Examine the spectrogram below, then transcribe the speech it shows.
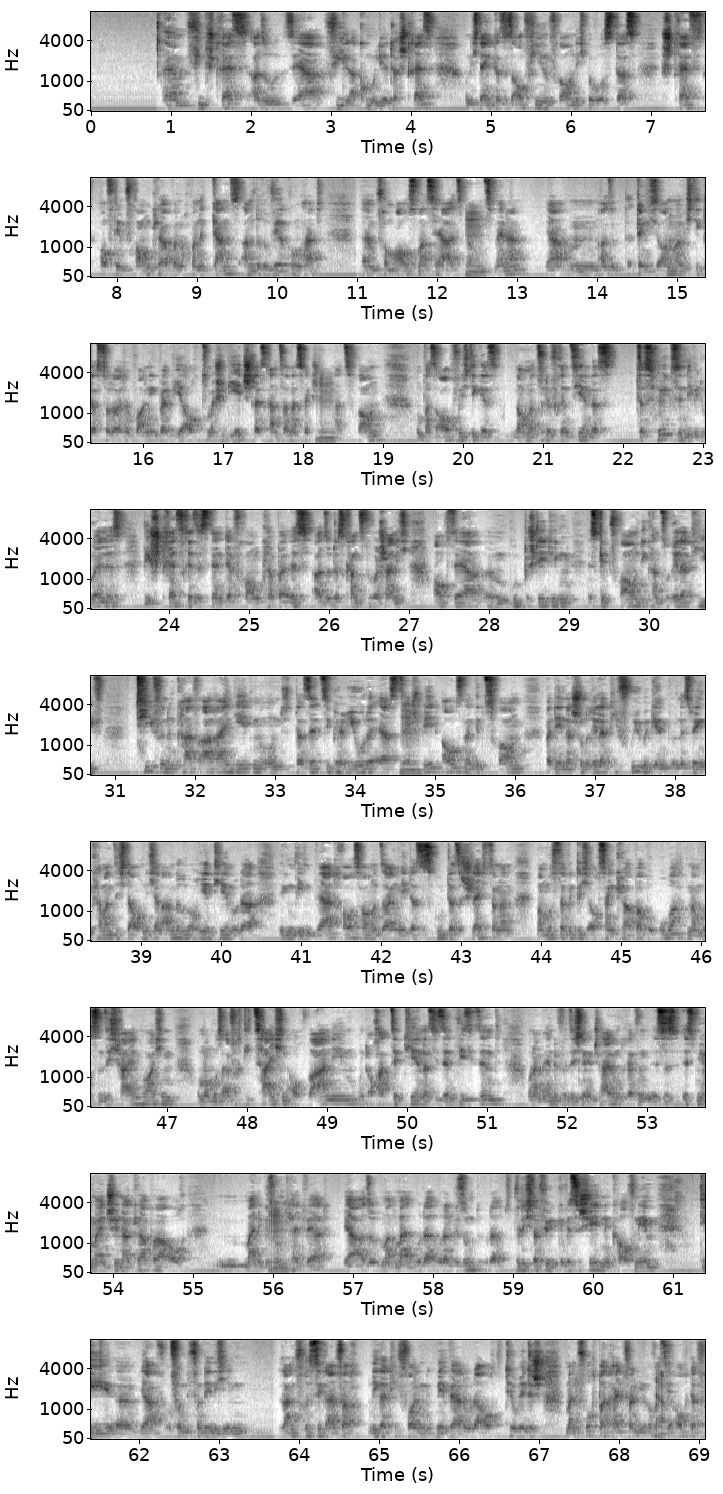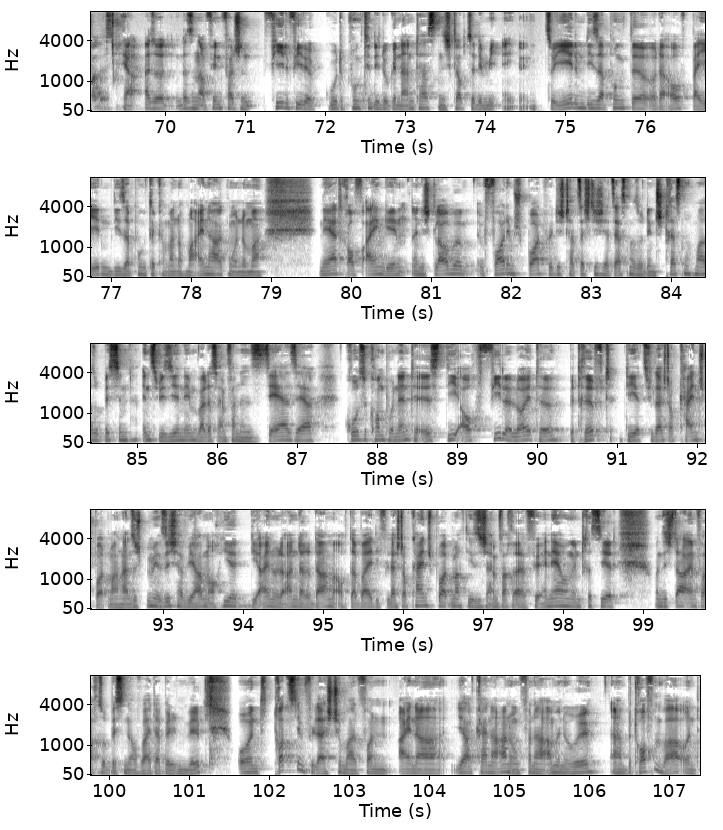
ähm, viel Stress, also sehr viel akkumulierter Stress. Und ich denke, das ist auch vielen Frauen nicht bewusst, dass Stress auf dem Frauenkörper nochmal eine ganz andere Wirkung hat, ähm, vom Ausmaß her als bei mhm. uns Männern. Ja, ähm, also da denke ich, ist auch nochmal wichtig, das zu erläutern, vor allen Dingen, weil wir auch zum Beispiel Diätstress ganz anders wegstecken mhm. als Frauen. Und was auch wichtig ist, nochmal zu differenzieren, dass das höchst individuell ist, wie stressresistent der Frauenkörper ist. Also das kannst du wahrscheinlich auch sehr ähm, gut bestätigen. Es gibt Frauen, die kannst du relativ tief in den KFA reingehen und da setzt die Periode erst sehr mhm. spät aus. Und dann gibt es Frauen, bei denen das schon relativ früh beginnt. Und deswegen kann man sich da auch nicht an anderen orientieren oder irgendwie einen Wert raushauen und sagen, nee, das ist gut, das ist schlecht, sondern man muss da wirklich auch seinen Körper beobachten, man muss in sich reinhorchen und man muss einfach die Zeichen auch wahrnehmen und auch akzeptieren, dass sie sind, wie sie sind und am Ende für sich eine Entscheidung treffen, ist es, ist mir mein schöner Körper auch meine Gesundheit mhm. wert? Ja, also oder, oder gesund oder will ich dafür gewisse Schäden in Kauf nehmen? die, äh, ja, von, von denen ich eben langfristig einfach Negativfolgen mitnehmen werde oder auch theoretisch meine Fruchtbarkeit verliere, was ja, ja auch der Fall ist. Ja, also das sind auf jeden Fall schon viele, viele gute Punkte, die du genannt hast. Und ich glaube, zu dem, äh, zu jedem dieser Punkte oder auch bei jedem dieser Punkte kann man nochmal einhaken und nochmal näher drauf eingehen. Und ich glaube, vor dem Sport würde ich tatsächlich jetzt erstmal so den Stress nochmal so ein bisschen ins Visier nehmen, weil das einfach eine sehr, sehr große Komponente ist, die auch viele Leute betrifft, die jetzt vielleicht auch keinen Sport machen. Also ich bin mir sicher, wir haben auch hier die ein oder andere Dame auch dabei, die vielleicht auch keinen Sport macht, die sich einfach äh, für Ernährung interessiert und sich da einfach so ein bisschen auch weiterbilden will. Und trotzdem vielleicht schon mal von einer, ja, keine Ahnung, von einer Amenorrhoe äh, betroffen war. Und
